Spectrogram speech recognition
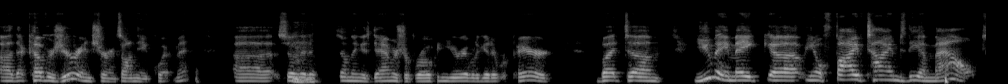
Uh, that covers your insurance on the equipment, uh, so mm-hmm. that if something is damaged or broken, you're able to get it repaired. But um, you may make you know five times the amount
